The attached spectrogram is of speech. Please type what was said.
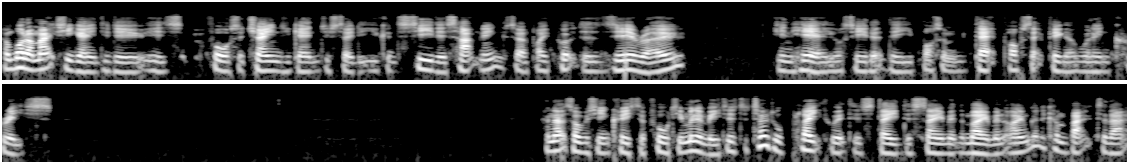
and what I'm actually going to do is force a change again just so that you can see this happening. So if I put the zero in here, you'll see that the bottom depth offset figure will increase. and that's obviously increased to 40 millimeters. The total plate width has stayed the same at the moment. I'm going to come back to that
